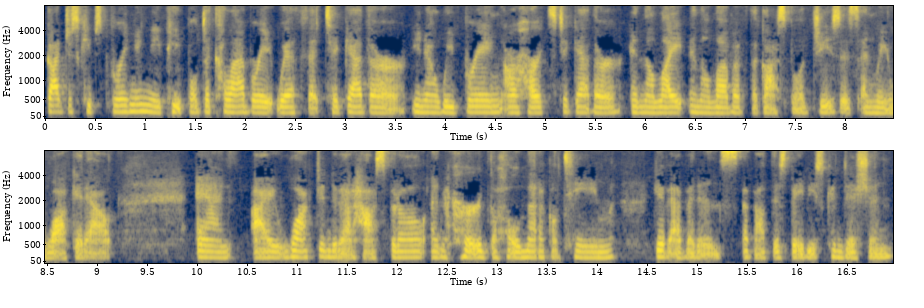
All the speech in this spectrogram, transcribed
God just keeps bringing me people to collaborate with that together, you know, we bring our hearts together in the light and the love of the gospel of Jesus and we walk it out. And I walked into that hospital and heard the whole medical team give evidence about this baby's condition.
